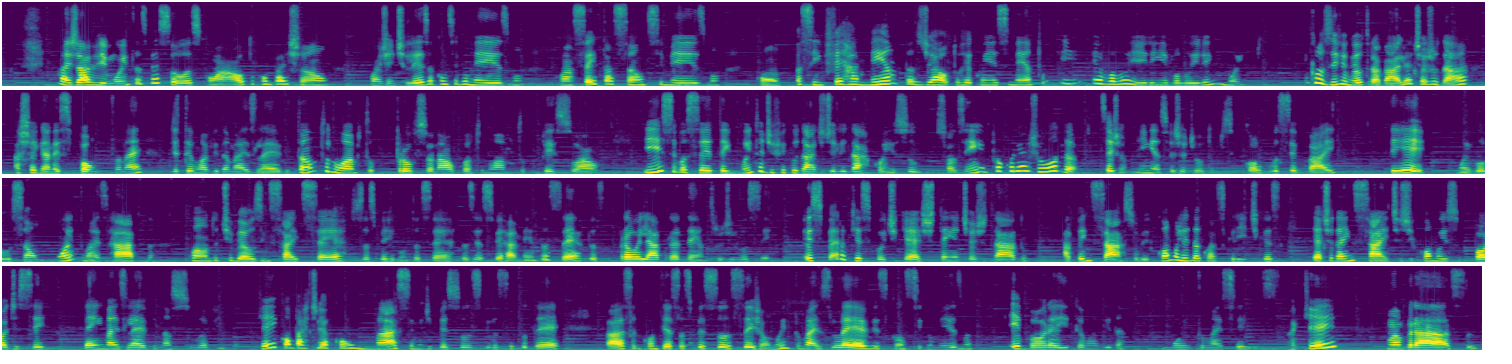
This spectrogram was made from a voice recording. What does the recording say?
Mas já vi muitas pessoas com a autocompaixão, com a gentileza consigo mesmo, com a aceitação de si mesmo, com assim ferramentas de autorreconhecimento e evoluírem, evoluírem muito. Inclusive, o meu trabalho é te ajudar a chegar nesse ponto, né? De ter uma vida mais leve, tanto no âmbito profissional quanto no âmbito pessoal. E se você tem muita dificuldade de lidar com isso sozinho, procure ajuda, seja minha, seja de outro psicólogo, você vai ter uma evolução muito mais rápida quando tiver os insights certos, as perguntas certas e as ferramentas certas para olhar para dentro de você. Eu espero que esse podcast tenha te ajudado a pensar sobre como lida com as críticas e a te dar insights de como isso pode ser bem mais leve na sua vida. Ok? Compartilha com o máximo de pessoas que você puder. Faça com que essas pessoas sejam muito mais leves consigo mesma e bora aí ter uma vida muito mais feliz, ok? Um abraço!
